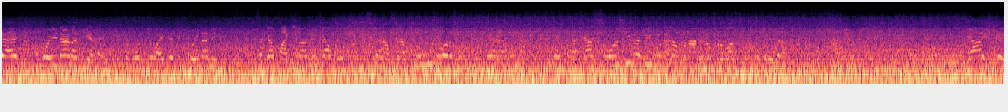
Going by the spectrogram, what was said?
नदी आहे ती कोयना नदी आहे. समोर जी वाहिली ती कोयना नदी. त्याच्या पाठीमागे ज्या मोठी दिसते आपल्या दूरवर मोठी दिसते त्या सोळशी नदी म्हणून आपण आलेलो प्रवास सुरू केलेला आणि या इथे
